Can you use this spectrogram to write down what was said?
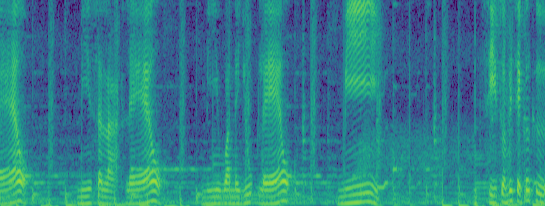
แล้ว มีสระแล้ว มีวรรณยุกต์แล้ว มีสีส่วนพิเศษก็คือ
